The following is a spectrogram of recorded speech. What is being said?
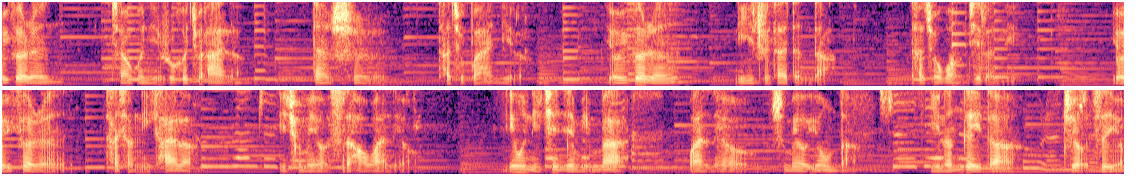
一个人教会你如何去爱了，但是他却不爱你了。有一个人你一直在等待，他却忘记了你。有一个人他想离开了，你却没有丝毫挽留，因为你渐渐明白，挽留是没有用的。你能给的只有自由。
